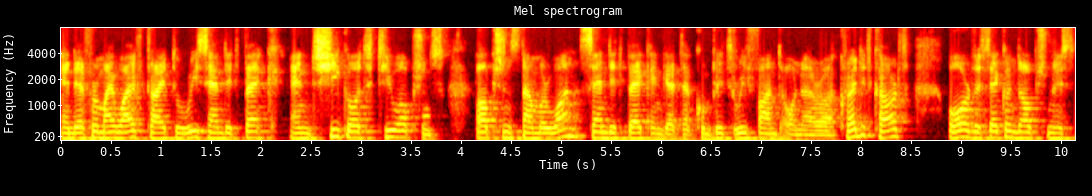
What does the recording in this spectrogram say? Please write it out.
and therefore my wife tried to resend it back, and she got two options. Options number one, send it back and get a complete refund on her uh, credit card. Or the second option is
